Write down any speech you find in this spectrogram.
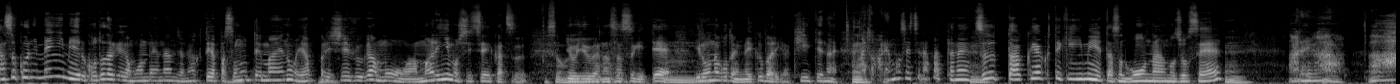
あそこに目に見えることだけが問題なんじゃなくてやっぱその手前のやっぱりシェフがもうあまりにも私生活余裕がなさすぎて、うん。いろんなことに目配りが効いてない、ええ。あとあれも切なかったね、ずっと悪役的に見えたそのオーナーの女性、ええ。あれがあ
